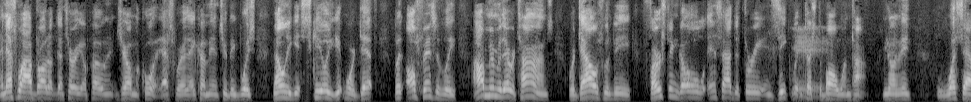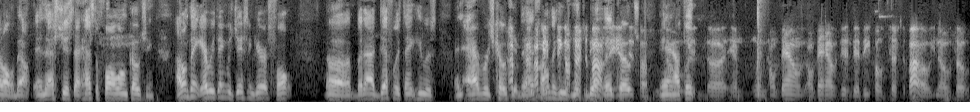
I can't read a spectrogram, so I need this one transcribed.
and that's why I brought up Dontari Poe and Gerald McCoy. That's where they come in, two big boys. Not only get skill, you get more depth, but offensively, I remember there were times where Dallas would be first and goal inside the three, and Zeke wouldn't yeah. touch the ball one time. You know what I mean? What's that all about? And that's just that has to fall on coaching. I don't think everything was Jason Garrett's fault, uh, but I definitely think he was an average coach at best. I, mean, I don't think he was meant to be a head coach. And I think uh, and when on down on down this that Zeke supposed touch the ball, you know, so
